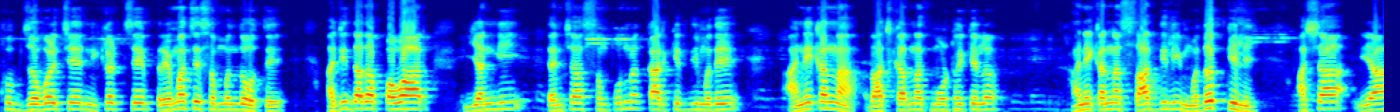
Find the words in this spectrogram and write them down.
खूप जवळचे निकटचे प्रेमाचे संबंध होते. अजितदादा पवार यांनी त्यांच्या संपूर्ण कारकिर्दीमध्ये अनेकांना राजकारणात मोठं केलं अनेकांना साथ दिली मदत केली. अशा या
